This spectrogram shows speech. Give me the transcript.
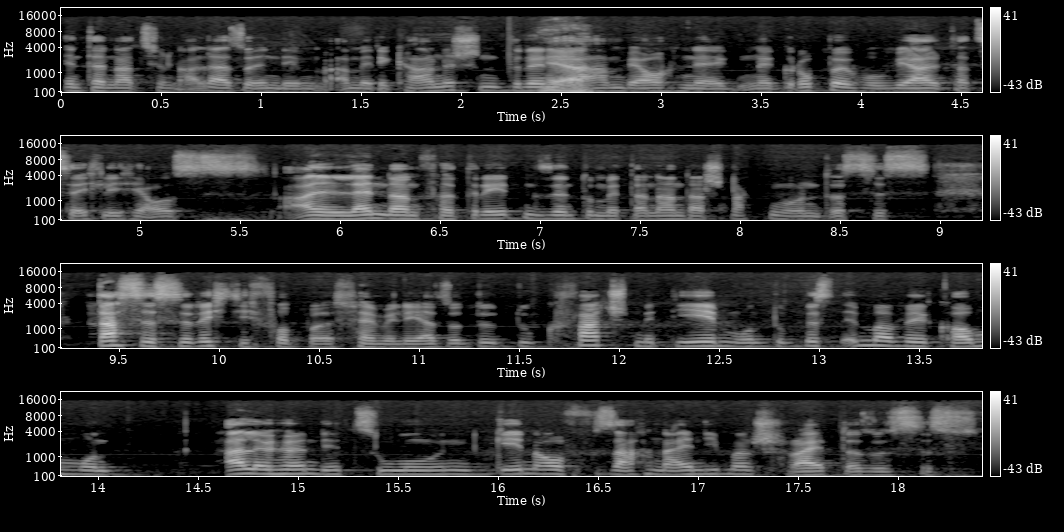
international, also in dem amerikanischen drin. Ja. Da haben wir auch eine, eine, Gruppe, wo wir halt tatsächlich aus allen Ländern vertreten sind und miteinander schnacken und das ist, das ist richtig Football Family. Also du, du quatscht mit jedem und du bist immer willkommen und alle hören dir zu und gehen auf Sachen ein, die man schreibt. Also es ist,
